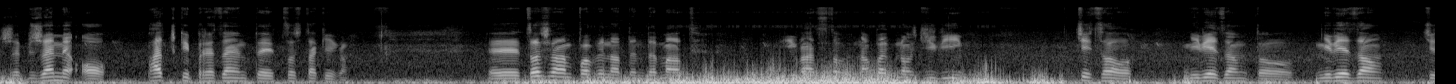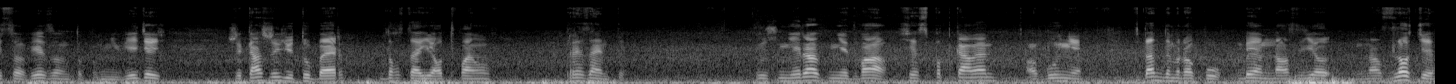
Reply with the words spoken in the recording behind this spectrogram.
że brzemy o paczki, prezenty, coś takiego. E, Coś wam powiem na ten temat i was to na pewno zdziwi. Ci co nie wiedzą, to nie wiedzą. Ci co wiedzą, to powinni wiedzieć, że każdy youtuber dostaje od fanów prezenty. Już nie raz, nie dwa się spotkałem. Ogólnie w tamtym roku byłem na, zlo, na zlocie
